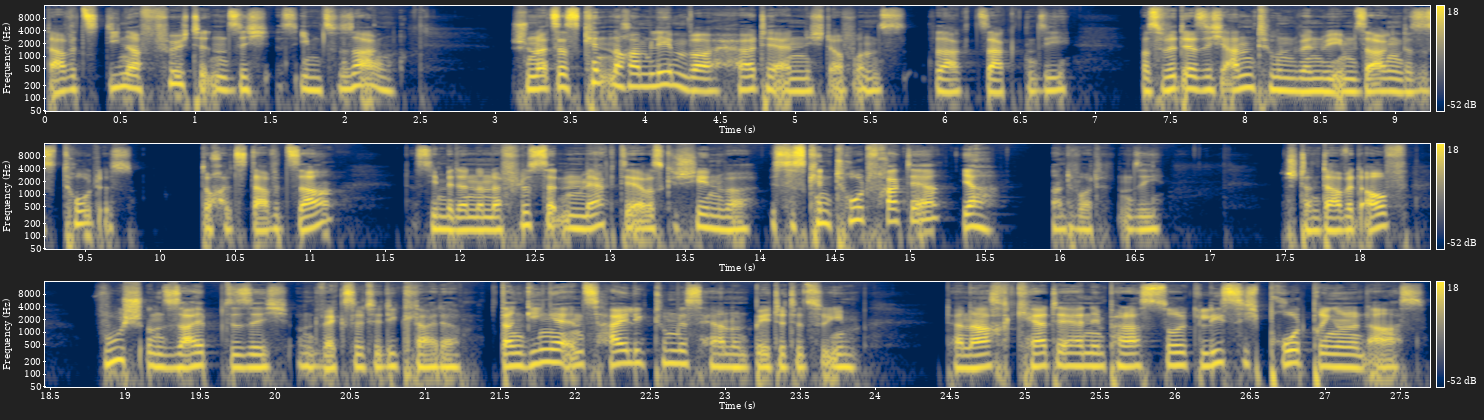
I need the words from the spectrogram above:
Davids Diener fürchteten sich, es ihm zu sagen. Schon als das Kind noch am Leben war, hörte er nicht auf uns, sagt, sagten sie. Was wird er sich antun, wenn wir ihm sagen, dass es tot ist? Doch als David sah, dass sie miteinander flüsterten, merkte er, was geschehen war. Ist das Kind tot? fragte er. Ja, antworteten sie. Stand David auf, wusch und salbte sich und wechselte die Kleider. Dann ging er ins Heiligtum des Herrn und betete zu ihm. Danach kehrte er in den Palast zurück, ließ sich Brot bringen und aß.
